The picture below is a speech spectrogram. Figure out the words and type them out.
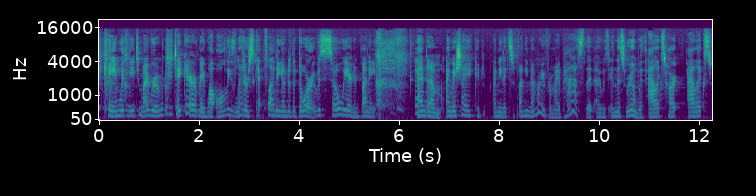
came with me to my room to take care of me while all these letters kept flying under the door. It was so weird and funny. and um, I wish I could. I mean, it's a funny memory from my past that I was in this room with Alex Hart, Alex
